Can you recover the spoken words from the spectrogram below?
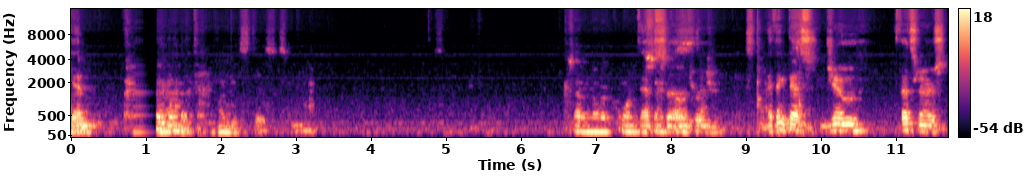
Ken? When is this? Is that another one? of the That's, same uh, cartridge? I think that's Jim Fetzner's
